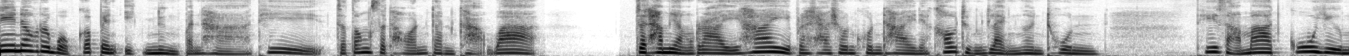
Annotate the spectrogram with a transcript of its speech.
นี่นอกระบบก็เป็นอีกหนึ่งปัญหาที่จะต้องสะท้อนกันค่ะว่า จะทำอย่างไรให้ประชาชนคนไทยเนี่ยเข้าถึงแหล่งเงินทุน ที่สามารถกู้ยืม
